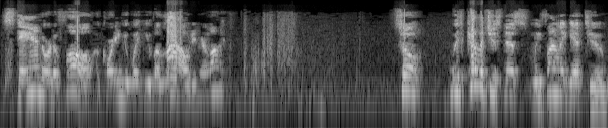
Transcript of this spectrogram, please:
stand or to fall according to what you've allowed in your life. So, with covetousness, we finally get to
